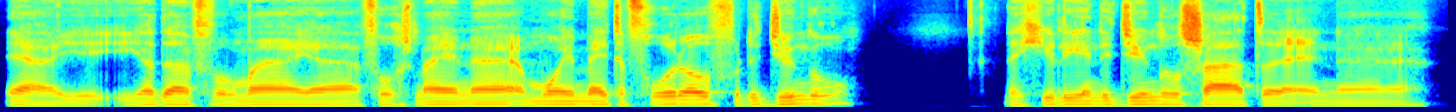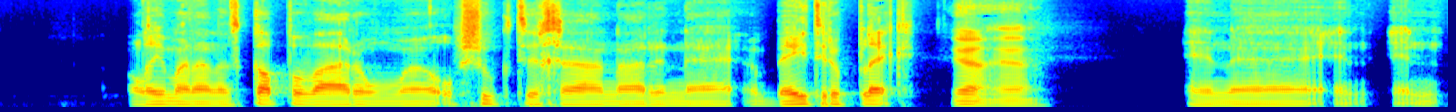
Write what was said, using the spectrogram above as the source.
ja, je, je had daar voor mij, volgens mij een, een mooie metafoor over voor de jungle dat jullie in de jungle zaten en uh, alleen maar aan het kappen waren om uh, op zoek te gaan naar een, uh, een betere plek. Ja, ja. En, en, en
